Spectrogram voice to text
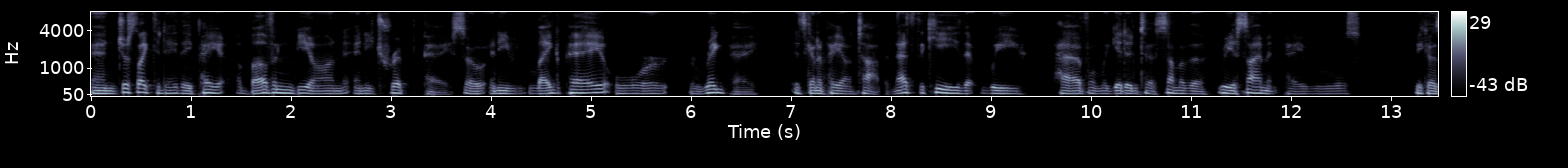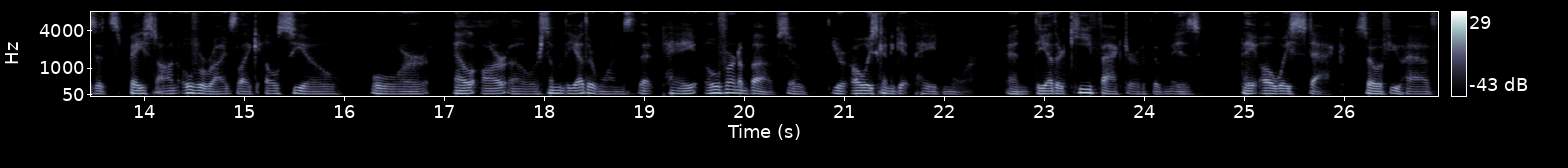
And just like today, they pay above and beyond any trip pay. So, any leg pay or rig pay, it's going to pay on top. And that's the key that we have when we get into some of the reassignment pay rules, because it's based on overrides like LCO or LRO or some of the other ones that pay over and above. So, you're always going to get paid more. And the other key factor of them is they always stack. So if you have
